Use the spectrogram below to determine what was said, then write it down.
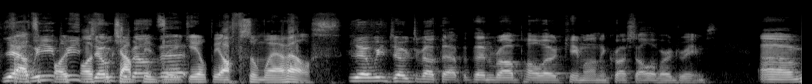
Yeah, fail to we- we for joked Champions. League, he'll be off somewhere else. Yeah, we joked about that, but then Rob Pollard came on and crushed all of our dreams. Um,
